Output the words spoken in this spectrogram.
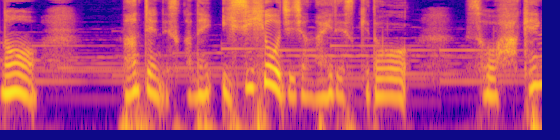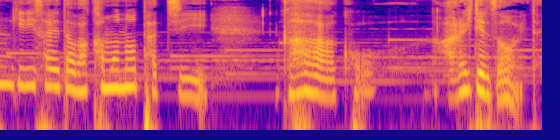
の、なんて言うんですかね、意思表示じゃないですけど、そう、派遣切りされた若者たちが、こう、歩いてるぞ、みたい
